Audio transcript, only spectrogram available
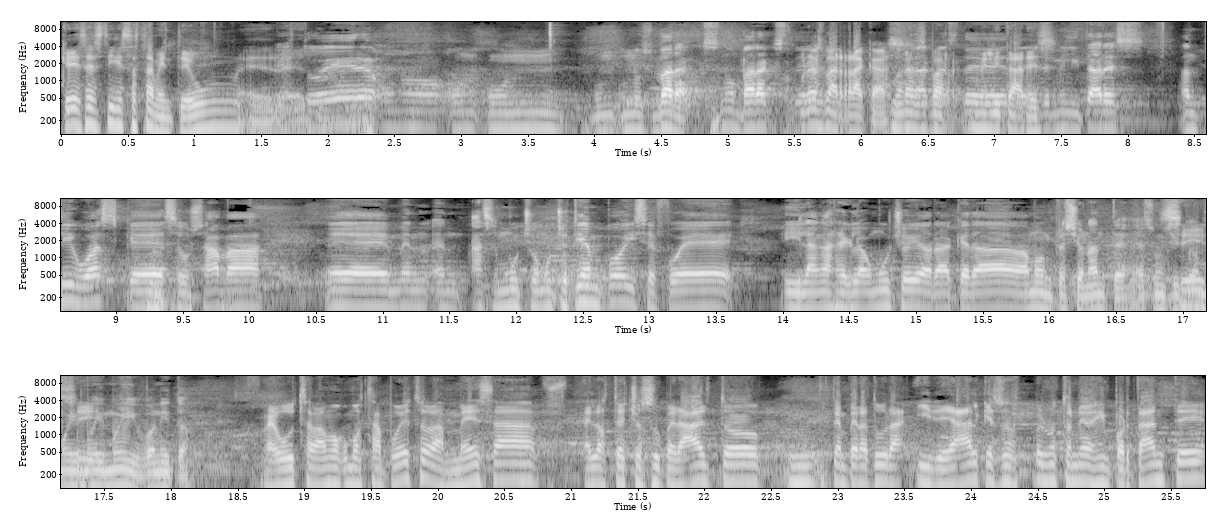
¿Qué es este exactamente? Un, eh, Esto era unos barracks, ¿no? Barracks unas barracas. Unas militares. militares antiguas que se usaba eh, hace mucho, mucho tiempo y se fue y la han arreglado mucho y ahora queda, vamos, impresionante. Es un sitio muy, muy, muy bonito. Me gusta, vamos, cómo está puesto, las mesas, en los techos súper altos, mm, temperatura ideal, que eso es unos torneos importantes,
